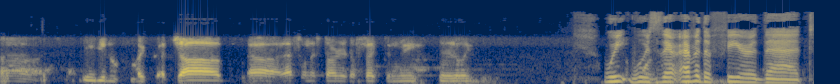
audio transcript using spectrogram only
Uh, couldn't get a, like a job. Uh, that's when it started affecting me really. We, was there ever the fear that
